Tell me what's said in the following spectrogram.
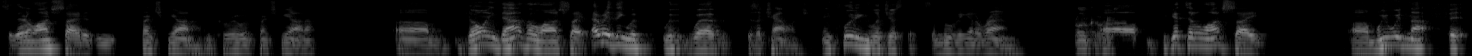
So their launch site is in French Guiana, in Kourou in French Guiana. Um, going down to the launch site, everything with with Webb is a challenge, including logistics and moving it around. Of course. Uh, to get to the launch site, um, we would not fit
